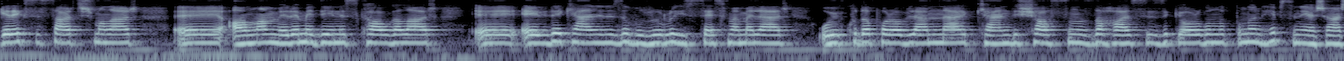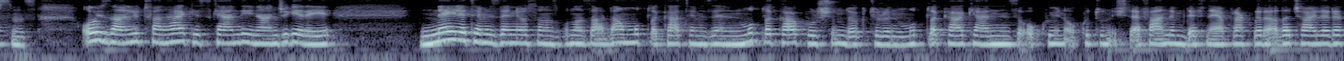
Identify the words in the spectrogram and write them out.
gereksiz tartışmalar, e, anlam veremediğiniz kavgalar, e, evde kendinizi huzurlu hissetmemeler, uykuda problemler, kendi şahsınızda halsizlik, yorgunluk bunların hepsini yaşarsınız. O yüzden lütfen herkes kendi inancı gereği Neyle temizleniyorsanız bu nazardan mutlaka temizlenin. Mutlaka kurşun döktürün. Mutlaka kendinizi okuyun, okutun. İşte efendim defne yaprakları, ada çayları,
